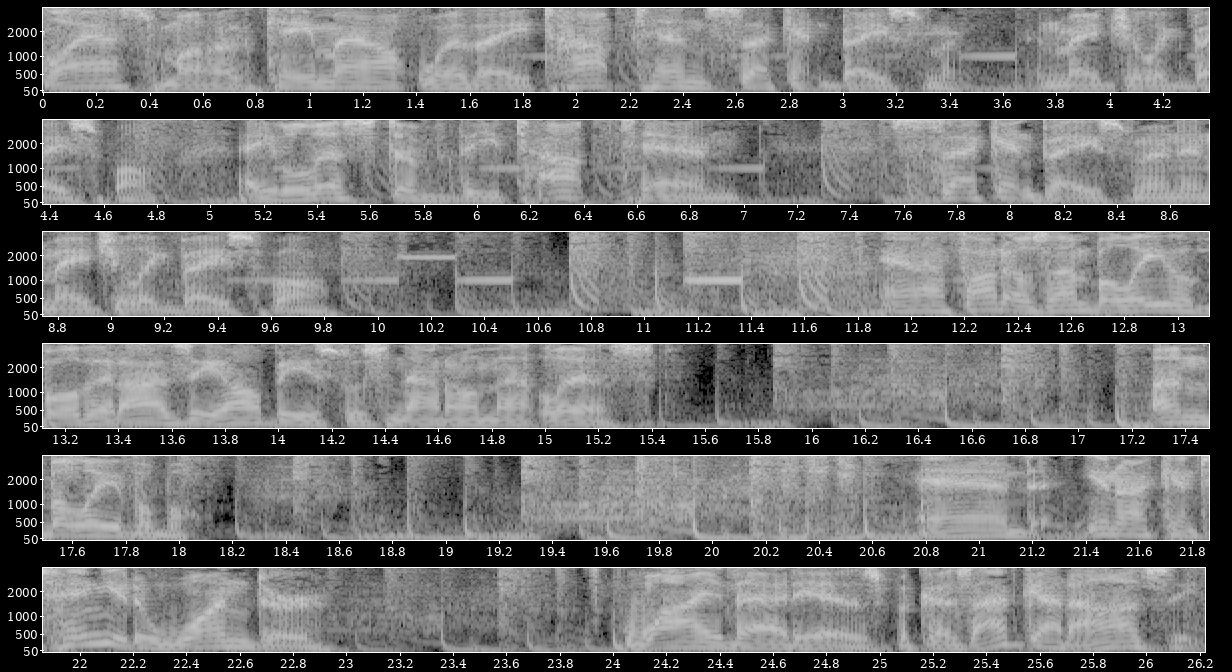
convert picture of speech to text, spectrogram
last month came out with a top 10 second baseman in Major League Baseball, a list of the top 10 second basemen in Major League Baseball. And I thought it was unbelievable that Ozzie Albies was not on that list. Unbelievable. And, you know, I continue to wonder why that is because I've got Ozzie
